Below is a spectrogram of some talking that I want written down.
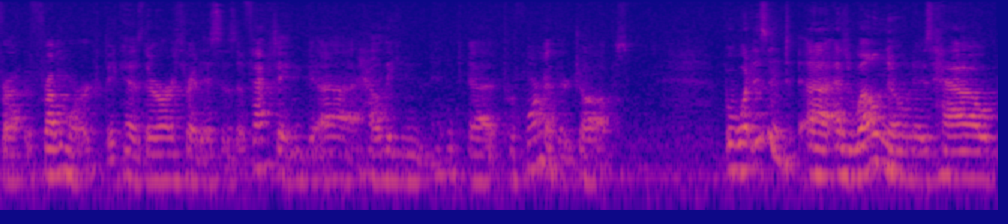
fr from work because their arthritis is affecting uh, how they can uh, perform at their jobs. But what isn't uh, as well known is how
